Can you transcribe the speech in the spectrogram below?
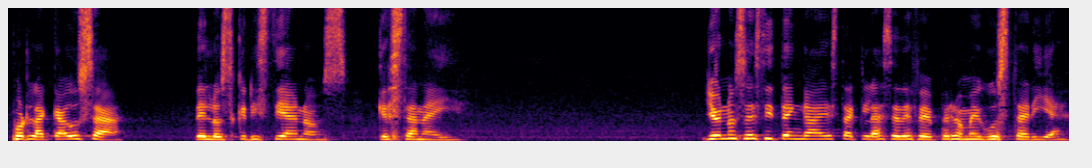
Por la causa de los cristianos que están ahí. Yo no sé si tenga esta clase de fe, pero me gustaría.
